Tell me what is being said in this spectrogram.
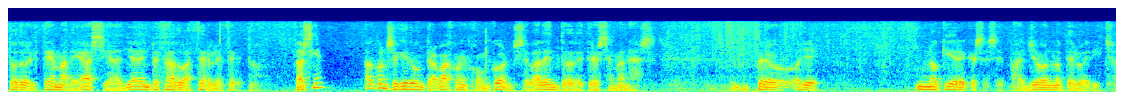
Todo el tema de Asia ya ha empezado a hacerle efecto. ¿Asia? Ha conseguido un trabajo en Hong Kong. Se va dentro de tres semanas. Pero, oye, no quiere que se sepa. Yo no te lo he dicho.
